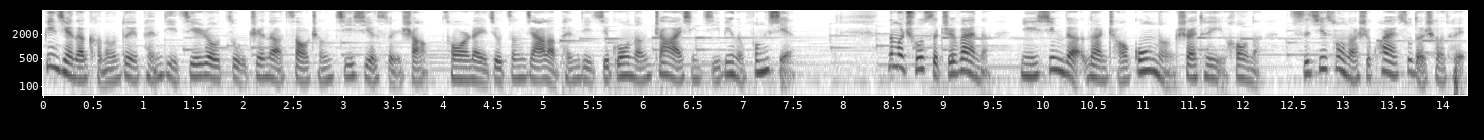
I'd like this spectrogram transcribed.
并且呢可能对盆底肌肉组织呢造成机械损伤，从而呢也就增加了盆底肌功能障碍性疾病的风险。那么除此之外呢，女性的卵巢功能衰退以后呢，雌激素呢是快速的撤退，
